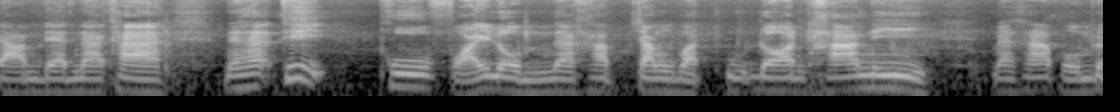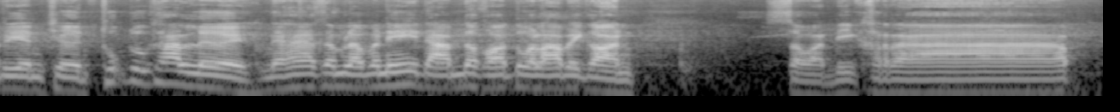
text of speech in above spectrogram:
ดามแดนนาคานะฮะที่ภูฝอยลมนะครับ จังหวัดอุดรธานี นะครับผมเรียนเชิญทุกทุกท่านเลยนะฮะสำหรับวันนี้ดามต้องขอตัวลาไปก่อน สวัสดีครับ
